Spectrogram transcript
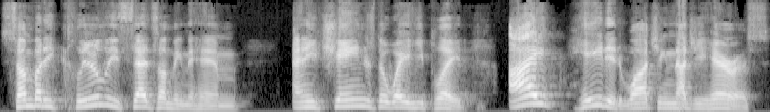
somebody clearly said something to him and he changed the way he played. I hated watching Najee Harris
